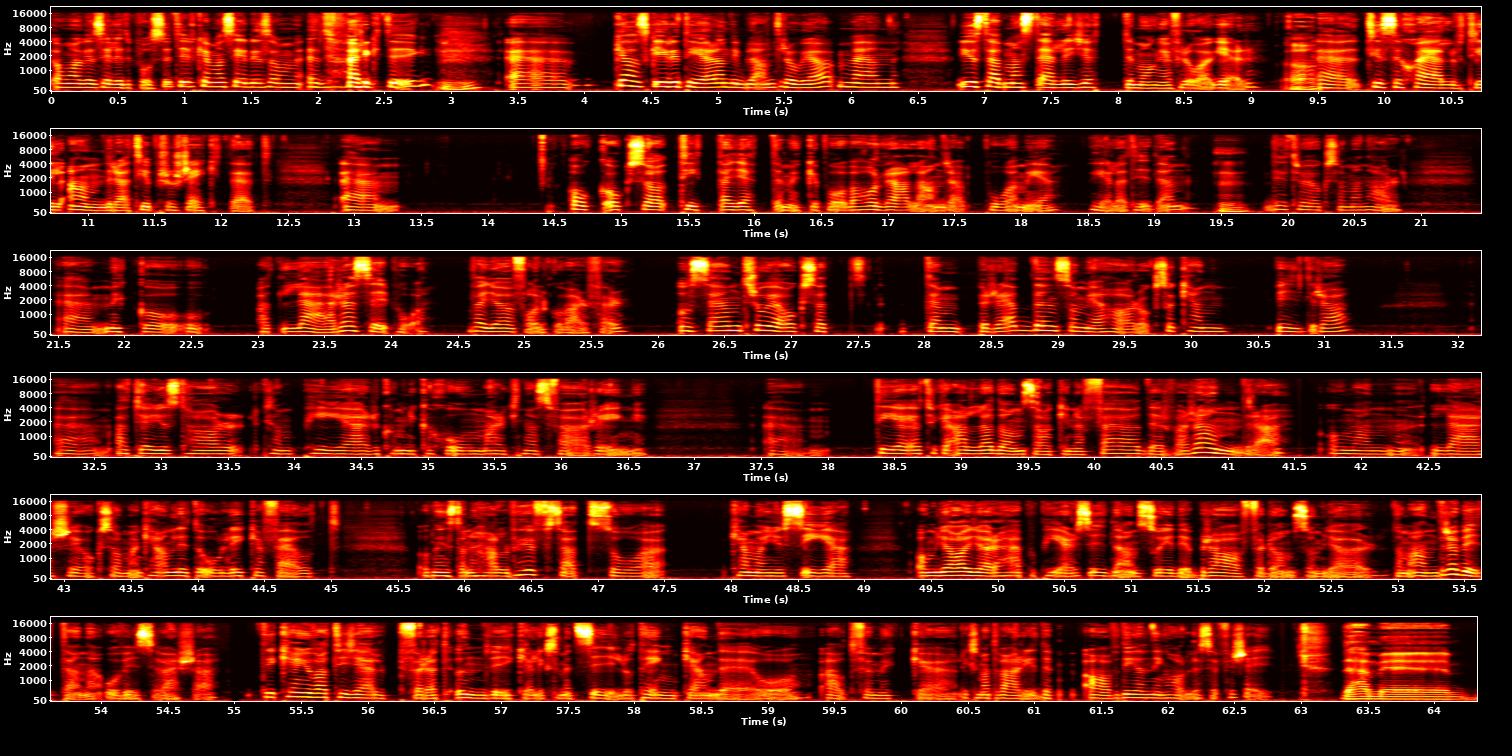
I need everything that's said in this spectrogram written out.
om man vill se lite positivt kan man se det som ett verktyg. Mm. Uh, ganska irriterande ibland tror jag, men just att man ställer jättemånga frågor. Ja. Till sig själv, till andra, till projektet. Um, och också titta jättemycket på vad håller alla andra på med hela tiden. Mm. Det tror jag också man har eh, mycket att, att lära sig på. Vad gör folk och varför? Och sen tror jag också att den bredden som jag har också kan bidra. Eh, att jag just har liksom PR, kommunikation, marknadsföring. Eh, det, jag tycker alla de sakerna föder varandra och man lär sig också, om man kan lite olika fält, åtminstone halvhyfsat, så kan man ju se om jag gör det här på PR-sidan så är det bra för de som gör de andra bitarna och vice versa. Det kan ju vara till hjälp för att undvika liksom ett silotänkande och allt för mycket, liksom att varje avdelning håller sig för sig. Det här med eh,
